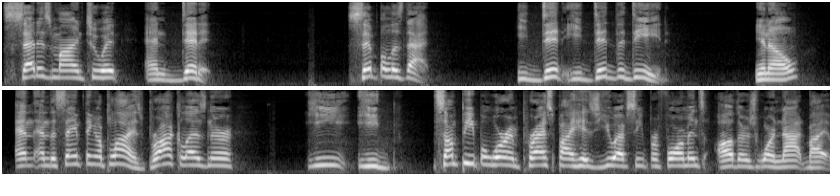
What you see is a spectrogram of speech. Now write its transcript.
set his mind to it and did it. Simple as that. He did he did the deed. You know? And and the same thing applies. Brock Lesnar, he he some people were impressed by his UFC performance, others were not by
